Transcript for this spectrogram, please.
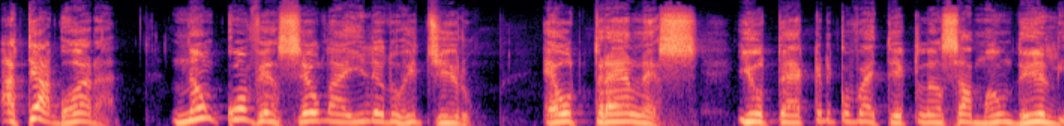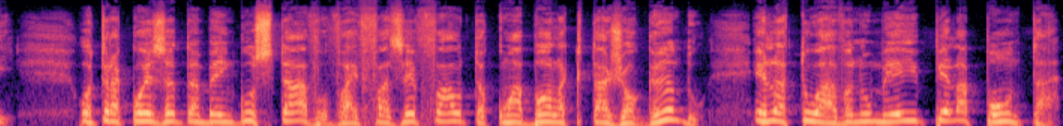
até agora, não convenceu na Ilha do Retiro. É o Trellis. E o técnico vai ter que lançar mão dele. Outra coisa também, Gustavo vai fazer falta com a bola que está jogando. Ele atuava no meio e pela ponta.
